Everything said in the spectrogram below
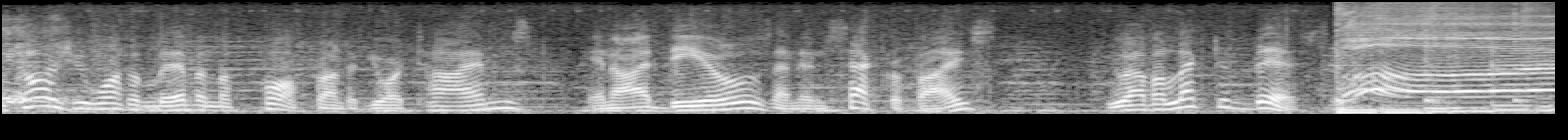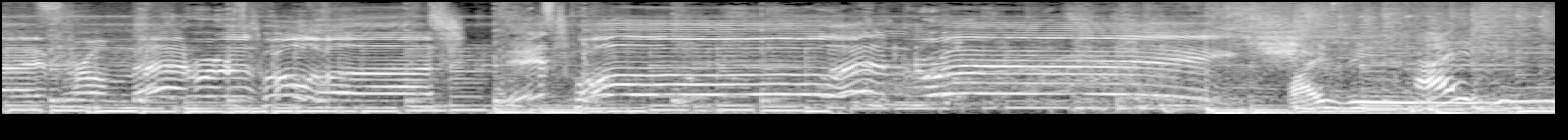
Because you want to live in the forefront of your times, in ideals and in sacrifice, you have elected this. Live from Mad Runners Boulevard, it's Paul and Rach. Hi, Z. Hi.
